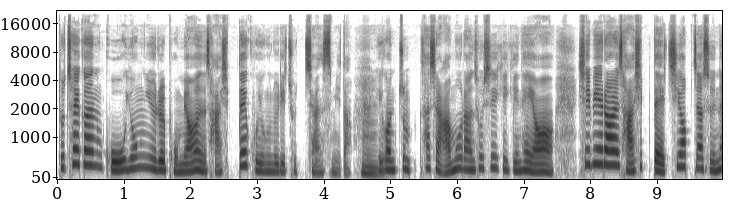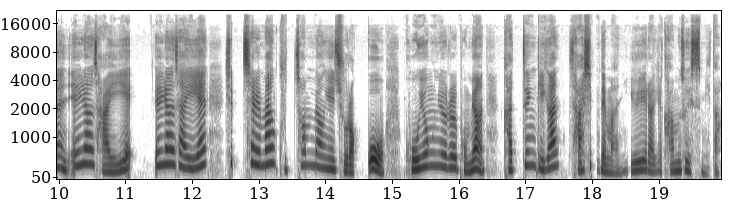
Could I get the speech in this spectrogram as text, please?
또 최근 고용률을 보면 40대 고용률이 좋지 않습니다. 음. 이건 좀 사실 암울한 소식이긴 해요. 11월 40대 취업자 수는 1년 사이에 1년 사이에 17만 9천 명이 줄었고 고용률을 보면 같은 기간 40대만 유일하게 감소했습니다.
